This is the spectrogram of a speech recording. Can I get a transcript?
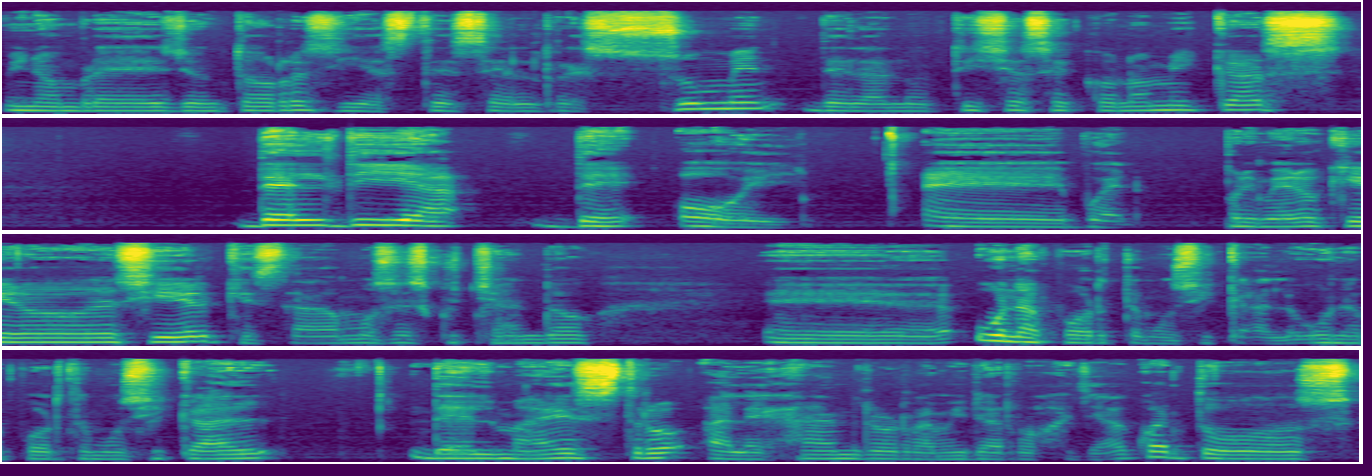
Mi nombre es John Torres y este es el resumen de las noticias económicas del día de hoy. Eh, bueno, primero quiero decir que estábamos escuchando eh, un aporte musical, un aporte musical del maestro Alejandro Ramírez Rojas. ¿Ya cuántos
